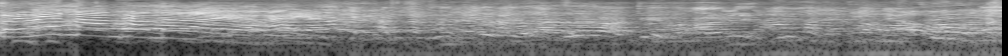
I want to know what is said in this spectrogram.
ไปเวียดนามทำอะไรอะ เก๋มาก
